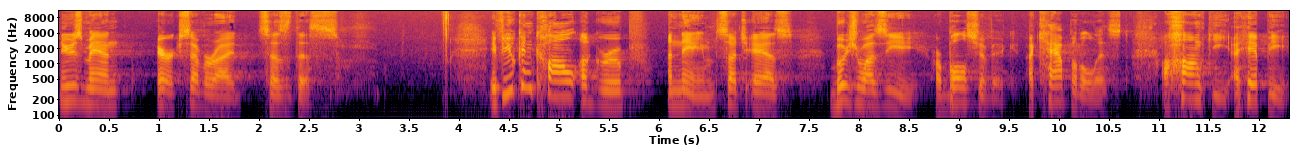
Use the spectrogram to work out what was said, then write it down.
newsman Eric Sevareid says this If you can call a group a name such as bourgeoisie or Bolshevik, a capitalist, a honky, a hippie,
